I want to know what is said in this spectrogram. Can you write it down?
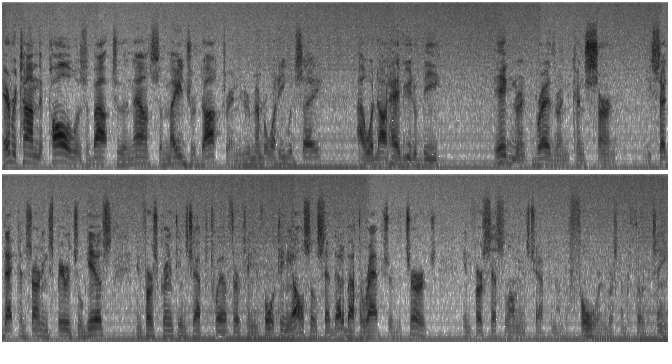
Every time that Paul was about to announce a major doctrine, you remember what he would say? I would not have you to be ignorant, brethren, concerning. He said that concerning spiritual gifts in 1 Corinthians chapter 12, 13, and 14. He also said that about the rapture of the church in 1 Thessalonians chapter number 4 and verse number 13.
